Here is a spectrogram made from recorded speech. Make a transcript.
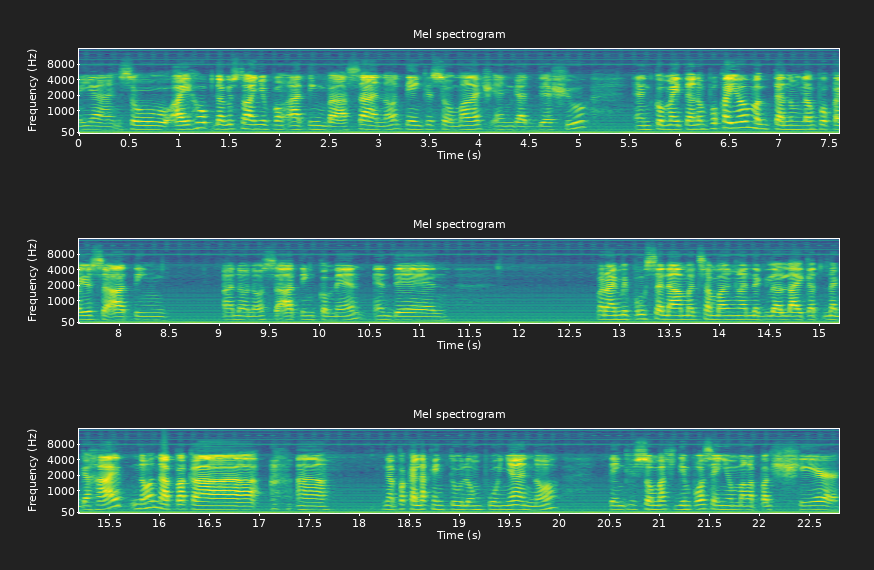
Ayan. So, I hope nagustuhan niyo pong ating basa, no? Thank you so much and God bless you. And kung may tanong po kayo, magtanong lang po kayo sa ating ano no, sa ating comment and then Marami pong salamat sa mga nagla-like at nag-hype, no? Napaka uh, napakalaking tulong po niyan, no? Thank you so much din po sa inyong mga pag-share.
